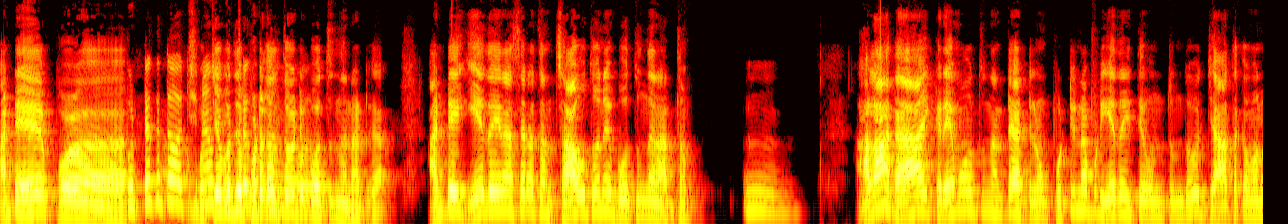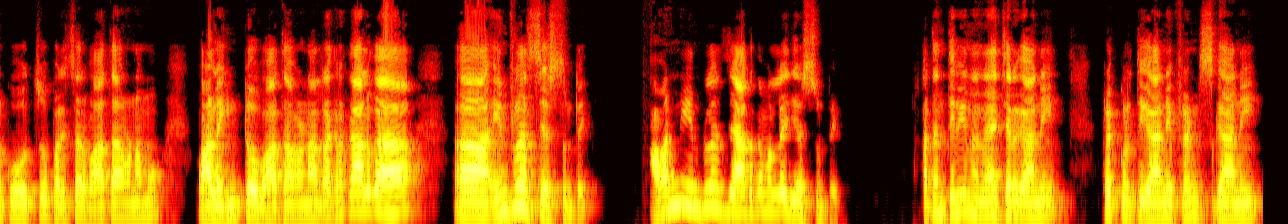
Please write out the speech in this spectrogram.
అంటే పుట్టకతో పుటకలతోటి పోతుంది అన్నట్టుగా. అంటే ఏదైనా సరే అతను చావుతోనే పోతుందని అర్థం. అలాగా ఇక్కడ ఏమవుతుందంటే అటు నువ్వు పుట్టినప్పుడు ఏదైతే ఉంటుందో జాతకం అనుకోవచ్చు పరిసర వాతావరణము వాళ్ళ ఇంట్లో వాతావరణాలు రకరకాలుగా ఇన్ఫ్లుయెన్స్ చేస్తుంటాయి. అవన్నీ ఇన్ఫ్లుయెన్స్ జాతకం వల్లే చేస్తుంటాయి. అతను తిరిగిన నేచర్ కానీ ప్రకృతి కానీ ఫ్రెండ్స్ కానీ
